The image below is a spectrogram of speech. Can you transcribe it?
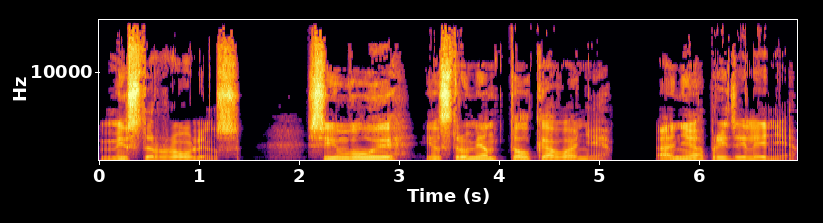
мистер Роулинс. Символы — инструмент толкования, а не определения».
